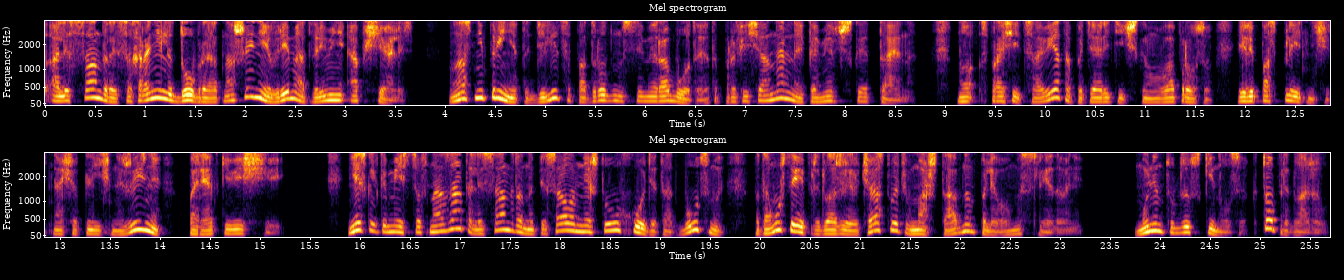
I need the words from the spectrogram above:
Александрой сохранили добрые отношения и время от времени общались. У нас не принято делиться подробностями работы, это профессиональная коммерческая тайна. Но спросить совета по теоретическому вопросу или посплетничать насчет личной жизни в порядке вещей. Несколько месяцев назад Александра написала мне, что уходит от Буцмы, потому что ей предложили участвовать в масштабном полевом исследовании. Мунин тут же вскинулся. Кто предложил?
